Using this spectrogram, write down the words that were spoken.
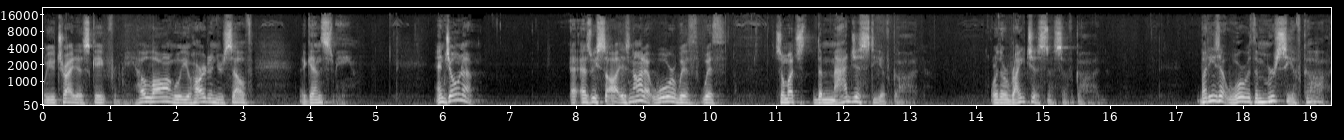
will you try to escape from me? How long will you harden yourself against me? And Jonah, as we saw, is not at war with, with so much the majesty of God or the righteousness of God, but he's at war with the mercy of God.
